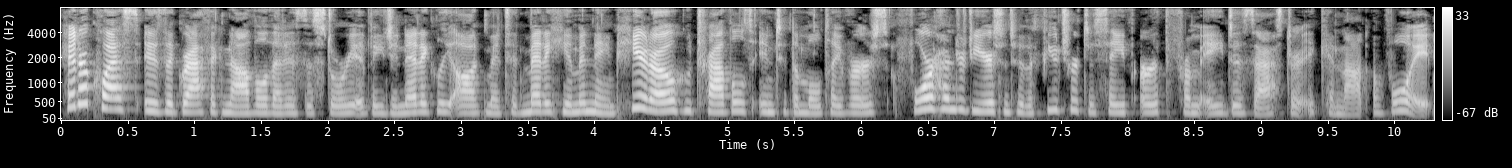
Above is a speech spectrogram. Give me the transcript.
Hero Quest is a graphic novel that is the story of a genetically augmented metahuman named Hero who travels into the multiverse 400 years into the future to save Earth from a disaster it cannot avoid.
